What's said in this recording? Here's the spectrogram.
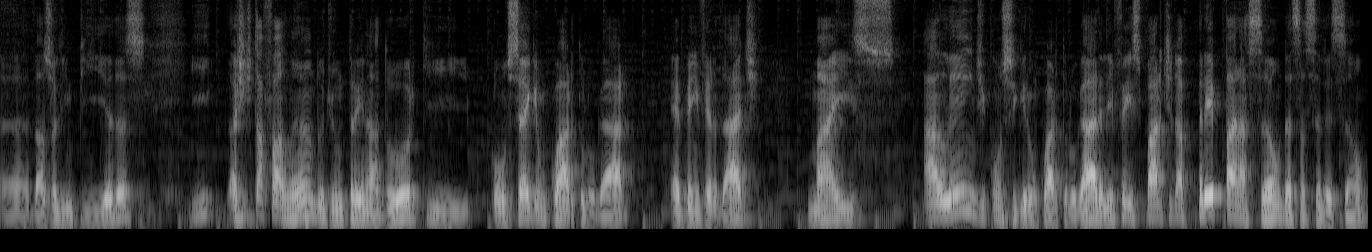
uh, das Olimpíadas. E a gente está falando de um treinador que consegue um quarto lugar, é bem verdade, mas além de conseguir um quarto lugar, ele fez parte da preparação dessa seleção,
